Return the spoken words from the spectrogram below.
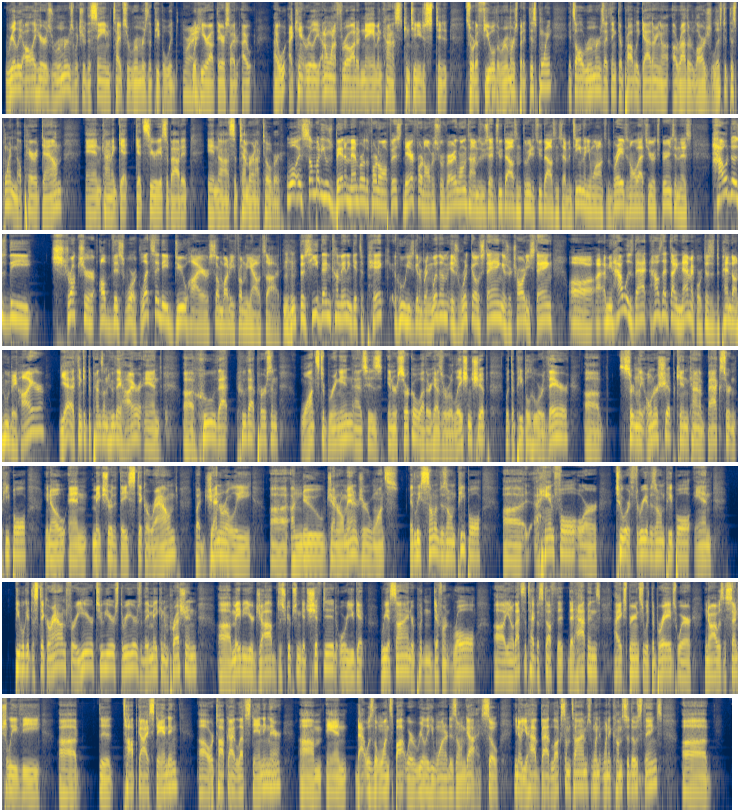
really all I hear is rumors, which are the same types of rumors that people would Right. would hear out there. So i i I can't really, I don't want to throw out a name and kind of continue just to sort of fuel the rumors. But at this point, it's all rumors. I think they're probably gathering a, a rather large list at this point, and they'll pare it down and kind of get get serious about it in uh, September and October. Well, as somebody who's been a member of the front office, their front office for a very long time, as we said, 2003 to 2017, then you went on to the Braves and all that's your experience in this. How does the structure of this work? Let's say they do hire somebody from the outside. Does he then come in and get to pick who he's going to bring with him? Is Ricco staying? Is Ricciardi staying? Uh, I I mean, how is that? How's that dynamic work? Does it depend on who they hire? Yeah, I think it depends on who they hire and uh, who that who that person wants to bring in as his inner circle. Whether he has a relationship with the people who are there. Uh, certainly, ownership can kind of back certain people, you know, and make sure that they stick around. But generally, uh, a new general manager wants at least some of his own people, uh, a handful or two or three of his own people, and people get to stick around for a year, two years, three years. They make an impression. Uh, maybe your job description gets shifted, or you get reassigned or put in a different role. Uh, you know, that's the type of stuff that that happens. I experienced it with the Braves, where you know I was essentially the uh, the top guy standing, uh, or top guy left standing there. Um, and that was the one spot where really he wanted his own guy. So, you know, you have bad luck sometimes when, when it comes to those things.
